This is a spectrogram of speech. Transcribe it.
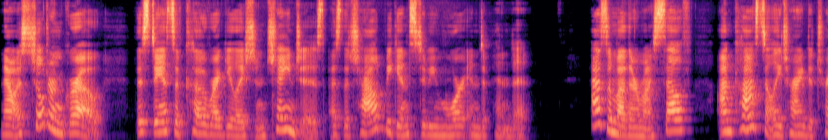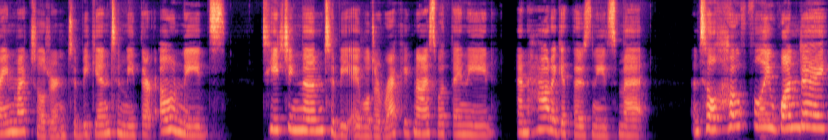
Now, as children grow, this dance of co regulation changes as the child begins to be more independent. As a mother myself, I'm constantly trying to train my children to begin to meet their own needs, teaching them to be able to recognize what they need and how to get those needs met, until hopefully one day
